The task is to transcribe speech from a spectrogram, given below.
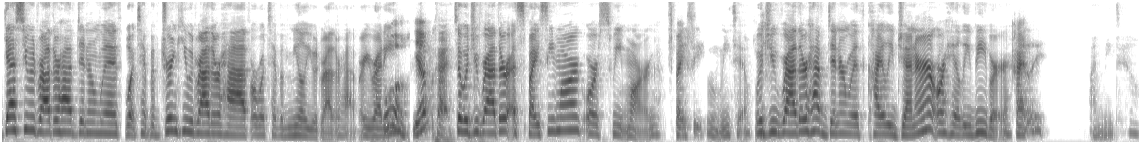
guess you would rather have dinner with, what type of drink you would rather have, or what type of meal you would rather have. Are you ready? Cool. Yep. Okay. So would you rather a spicy marg or a sweet marg? Spicy. Ooh, me too. Would you rather have dinner with Kylie Jenner or Hailey Bieber? Kylie. I'm me too.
